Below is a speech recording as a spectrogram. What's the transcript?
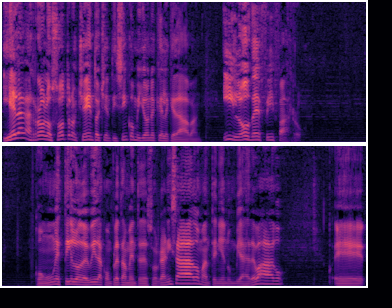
Y él agarró los otros 80, 85 millones que le quedaban y los desfifarró. Con un estilo de vida completamente desorganizado, manteniendo un viaje de vago, eh,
